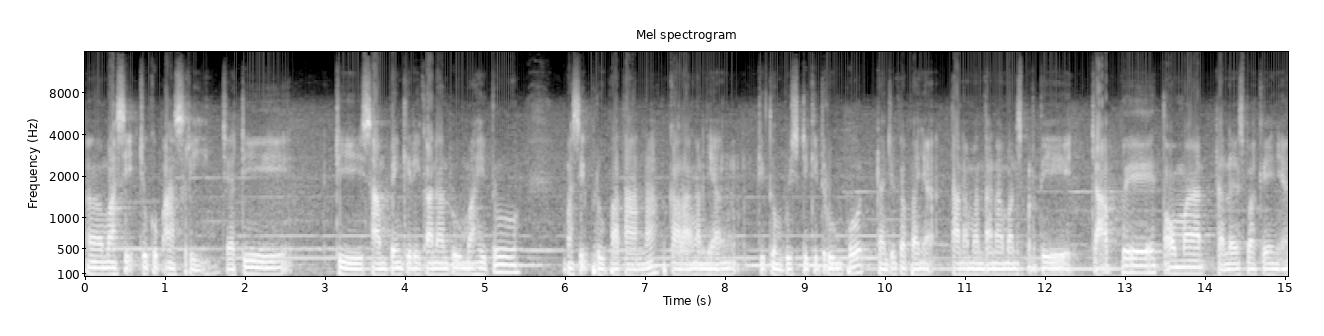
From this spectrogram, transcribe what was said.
eh, masih cukup asri. Jadi di samping kiri kanan rumah itu masih berupa tanah pekarangan yang ditumbuhi sedikit rumput dan juga banyak tanaman-tanaman seperti cabai, tomat dan lain sebagainya.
